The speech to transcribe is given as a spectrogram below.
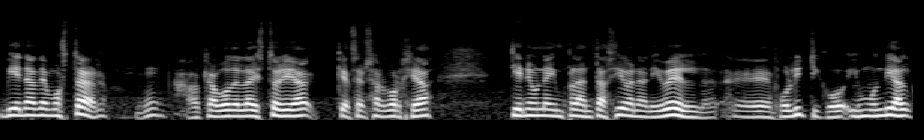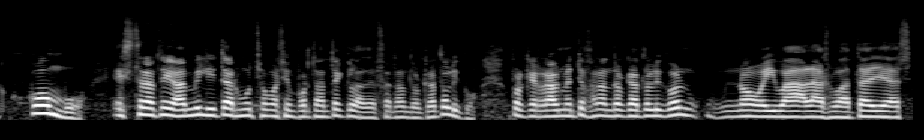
viene a demostrar, al cabo de la historia, que César Borgia tiene una implantación a nivel eh, político y mundial como estratega militar mucho más importante que la de Fernando el Católico, porque realmente Fernando el Católico no iba a las batallas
